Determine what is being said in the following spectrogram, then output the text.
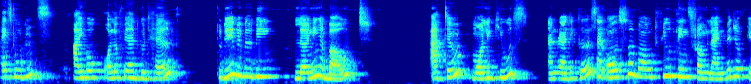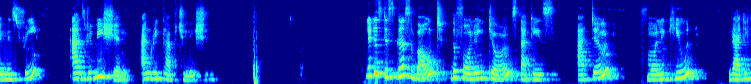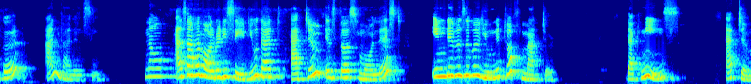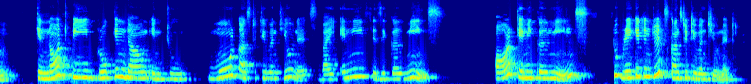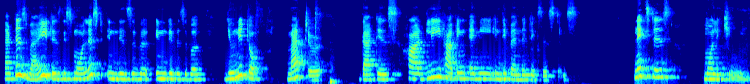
Hi students, I hope all of you had good health. Today we will be learning about atom, molecules and radicals and also about few things from language of chemistry as revision and recapitulation. Let us discuss about the following terms that is atom, molecule, radical and valency. Now, as I have already said you that atom is the smallest indivisible unit of matter. That means atom cannot be broken down into more constituent units by any physical means or chemical means to break it into its constituent unit. That is why it is the smallest indivisible, indivisible unit of matter that is hardly having any independent existence. Next is molecule.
